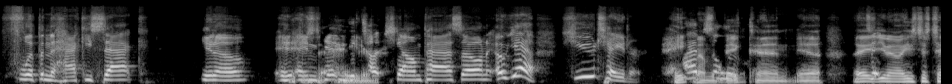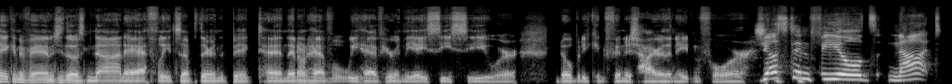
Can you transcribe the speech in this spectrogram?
flipping the hacky sack, you know, and, and getting the touchdown pass on. It. Oh yeah, huge hater hating Absolutely. on the Big Ten. Yeah, they, you know, he's just taking advantage of those non-athletes up there in the Big Ten. They don't have what we have here in the ACC, where nobody can finish higher than eight and four. Justin Fields, not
